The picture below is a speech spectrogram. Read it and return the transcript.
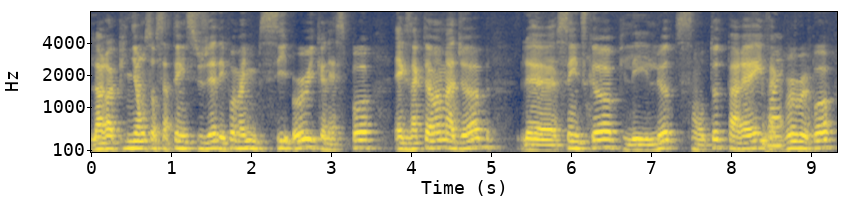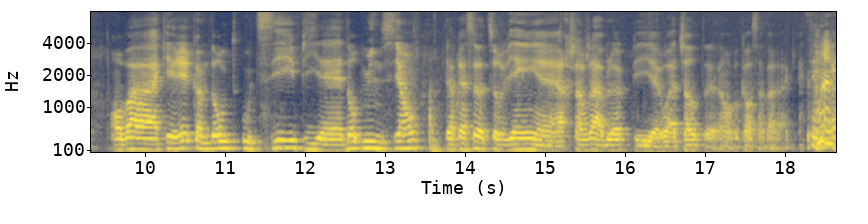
leur opinion sur certains sujets, des fois même si eux, ils connaissent pas exactement ma job, le syndicat puis les luttes sont toutes pareilles, fait Ouais. que veux, veux pas, on va acquérir comme d'autres outils puis euh, d'autres munitions, puis après ça, tu reviens euh, à recharger à bloc, puis euh, watch out, euh, on va casser la baraque. C'est vrai.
